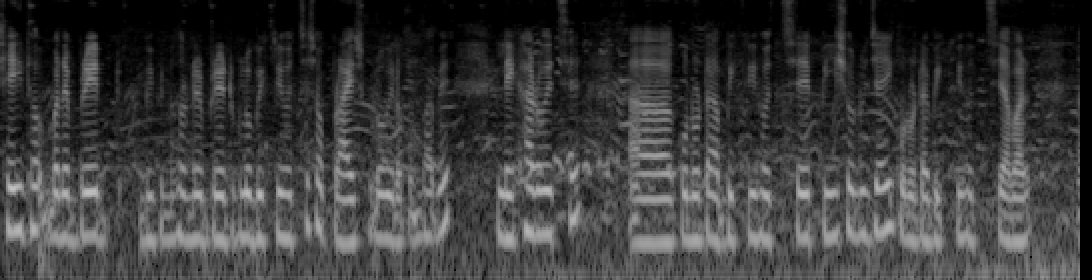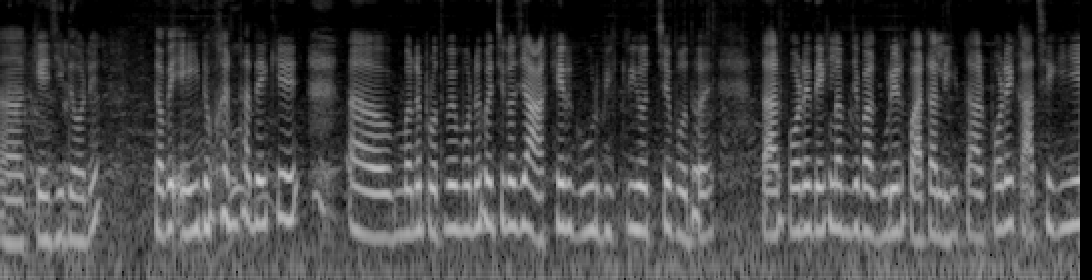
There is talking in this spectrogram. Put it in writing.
সেই মানে ব্রেড বিভিন্ন ধরনের ব্রেডগুলো বিক্রি হচ্ছে, সব প্রাইসগুলো এরকমভাবে লেখা রয়েছে। কোনোটা বিক্রি হচ্ছে পিস অনুযায়ী, কোনোটা বিক্রি হচ্ছে আবার কেজি দরে। তবে এই দোকানটা দেখে মানে প্রথমে মনে হয়েছিল যে আখের গুড় বিক্রি হচ্ছে বোধহয়। তারপরে দেখলাম যে বা গুড়ের পাটালি। তারপরে কাছে গিয়ে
